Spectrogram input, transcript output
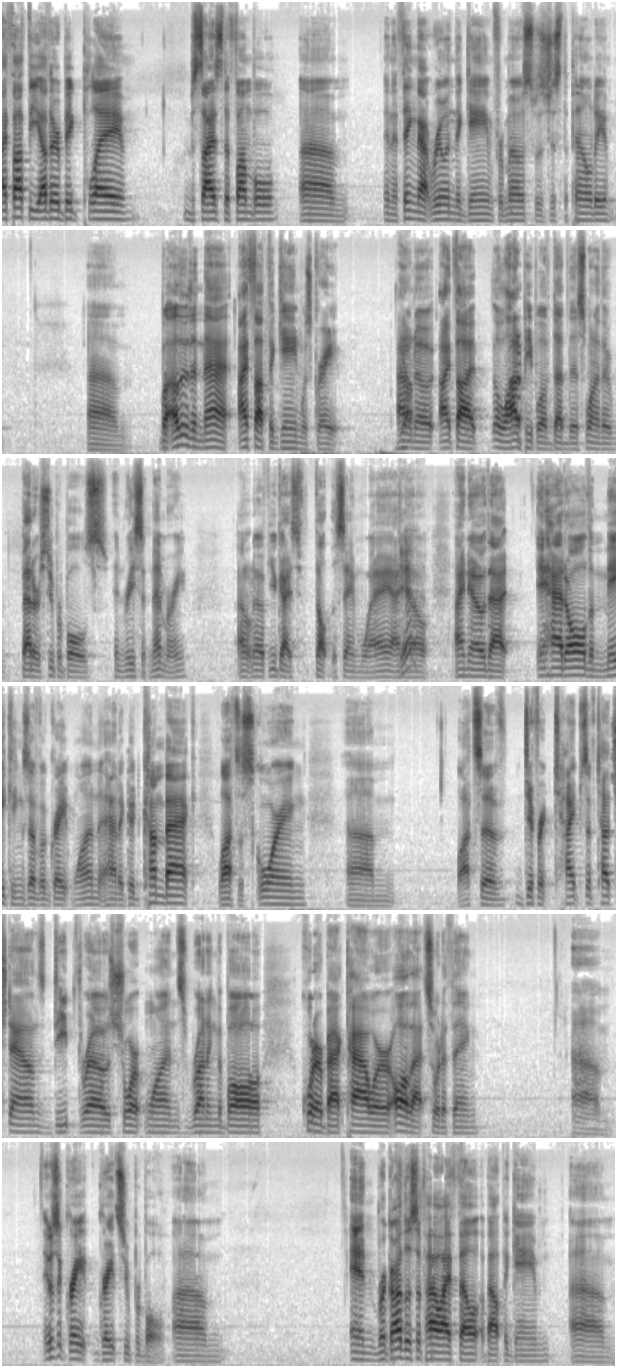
I thought the other big play besides the fumble, um, and the thing that ruined the game for most was just the penalty. Um, but other than that, I thought the game was great. I don't know. I thought a lot of people have dubbed this one of the better Super Bowls in recent memory. I don't know if you guys felt the same way. I yeah. know. I know that it had all the makings of a great one. It had a good comeback, lots of scoring. Um, lots of different types of touchdowns, deep throws, short ones, running the ball, quarterback power, all that sort of thing. Um, it was a great, great Super Bowl. Um, and regardless of how I felt about the game, um,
